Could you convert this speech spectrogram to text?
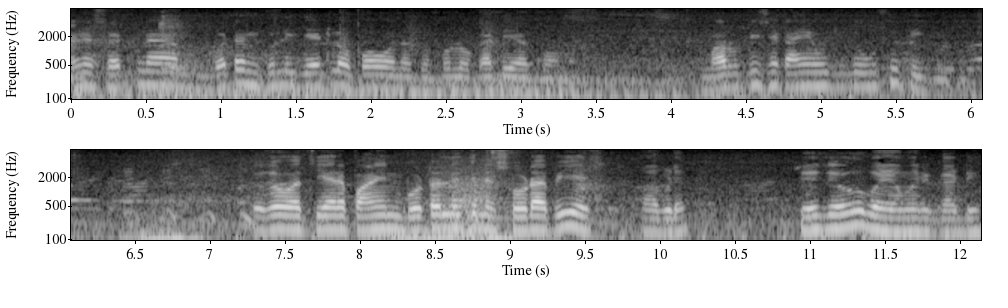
અને શર્ટના બટન ખુલી જાય એટલો પવન હતો પેલો કાઢી આપવામાં મારું ટી શર્ટ અહીંયા સુધી તો ઊંચું થઈ ગયું તો જો અત્યારે પાણીની બોટલ લીધી ને સોડા પીએ છે. આપણે. જોઈજો હો ભાઈ અમારી ગાડી.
